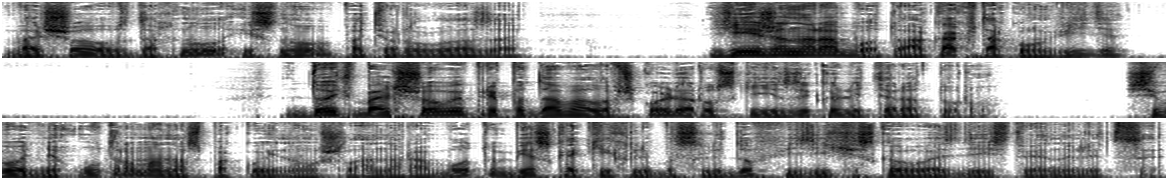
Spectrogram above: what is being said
Большого вздохнула и снова потерла глаза — Ей же на работу, а как в таком виде? Дочь Большовой преподавала в школе русский язык и литературу. Сегодня утром она спокойно ушла на работу без каких-либо следов физического воздействия на лице.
